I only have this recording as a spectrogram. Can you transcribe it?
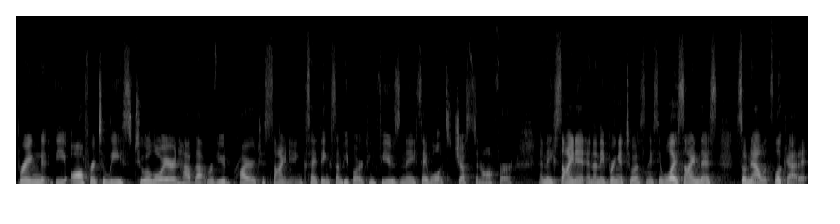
bring the offer to lease to a lawyer and have that reviewed prior to signing. Because I think some people are confused and they say, well, it's just an offer. And they sign it and then they bring it to us and they say, well, I signed this, so now let's look at it.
